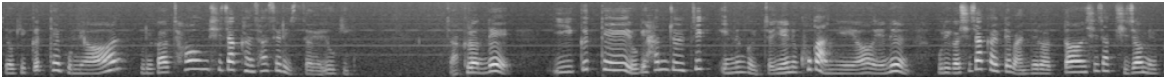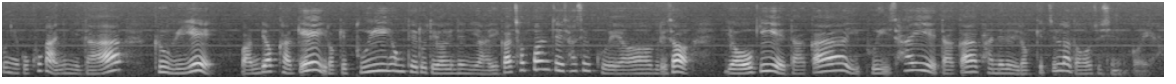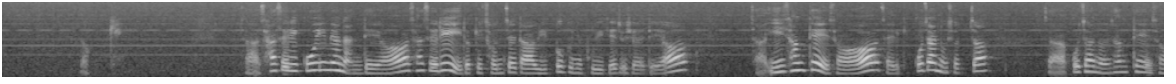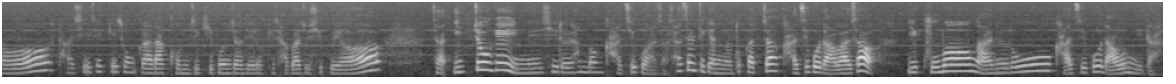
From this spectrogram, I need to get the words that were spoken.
여기 끝에 보면 우리가 처음 시작한 사슬이 있어요. 여기. 자, 그런데 이 끝에 여기 한 줄 찍 있는 거 있죠. 얘는 코가 아니에요. 얘는 우리가 시작할 때 만들었던 시작 지점일 뿐이고 코가 아닙니다. 그 위에 완벽하게 이렇게 V 형태로 되어 있는 이 아이가 첫 번째 사슬코예요. 그래서 여기에다가 이 V 사이에다가 바늘을 이렇게 찔러 넣어 주시는 거예요. 이렇게. 자, 사슬이 꼬이면 안 돼요. 사슬이 이렇게 전체 다 윗부분이 보이게 해주셔야 돼요. 자, 이 상태에서 자, 이렇게 꽂아 놓으셨죠? 자, 꽂아 놓은 상태에서 다시 새끼손가락, 검지 기본 자세 이렇게 잡아주시고요. 자, 이쪽에 있는 실을 한번 가지고 와서 사슬뜨기 하는 건 똑같죠? 가지고 나와서 이 구멍 안으로 가지고 나옵니다.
